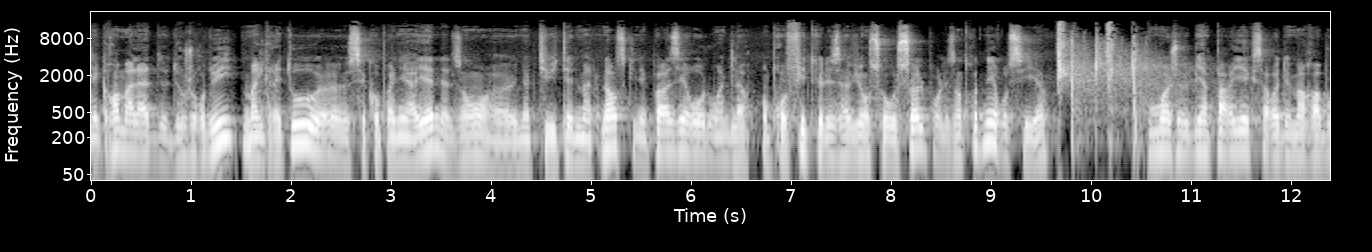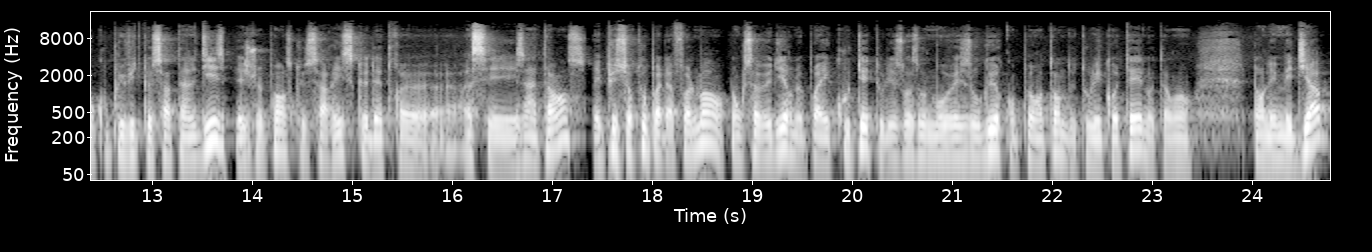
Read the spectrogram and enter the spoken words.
Les grands malades d'aujourd'hui, malgré tout, euh, ces compagnies aériennes, elles ont euh, une activité de maintenance qui n'est pas à zéro, loin de là. On profite que les avions soient au sol pour les entretenir aussi. Hein. Moi, je veux bien parier que ça redémarrera beaucoup plus vite que certains le disent, et je pense que ça risque d'être euh, assez intense, et puis surtout pas d'affolement. Donc ça veut dire ne pas écouter tous les oiseaux de mauvais augure qu'on peut entendre de tous les côtés, notamment dans les médias.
